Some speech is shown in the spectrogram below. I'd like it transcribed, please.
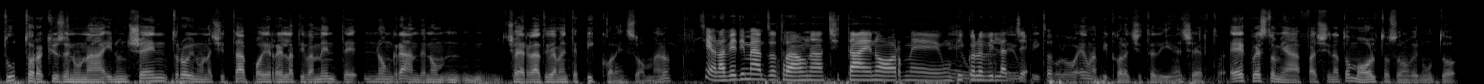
tutto racchiuso in, una- in un centro, in una città poi relativamente non grande, non- cioè relativamente piccola insomma. No? Sì, è una via di mezzo tra una città enorme e un È piccolo una- È, un villaggetto. piccolo- è una piccola cittadina, certo. E questo mi ha affascinato molto. Sono venuto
